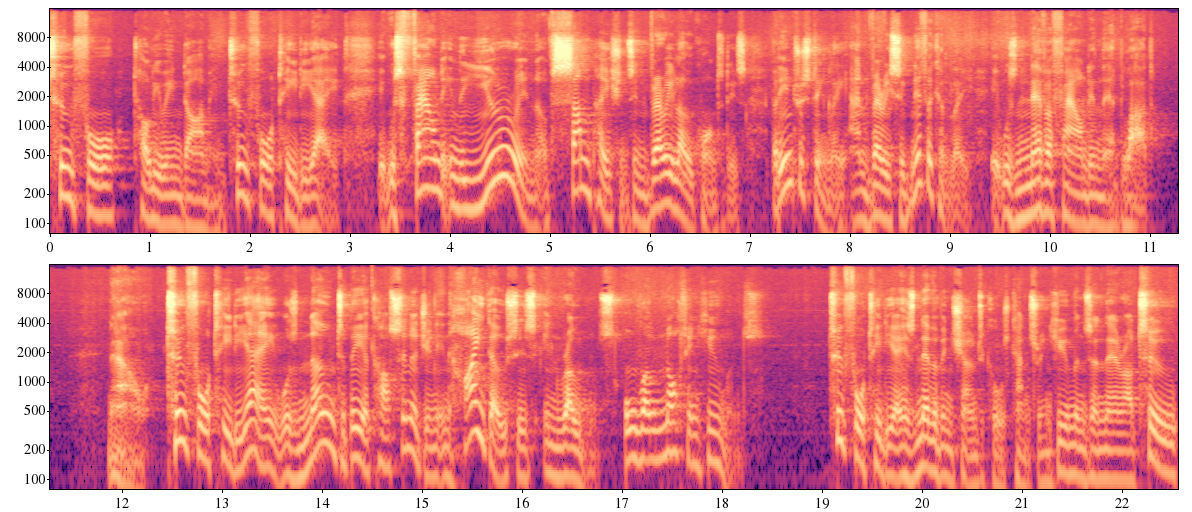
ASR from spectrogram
2,4-toluene diamine, 2,4-TDA. It was found in the urine of some patients in very low quantities, but interestingly and very significantly, it was never found in their blood. Now, 2,4-TDA was known to be a carcinogen in high doses in rodents, although not in humans. 2,4-TDA has never been shown to cause cancer in humans, and there are two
